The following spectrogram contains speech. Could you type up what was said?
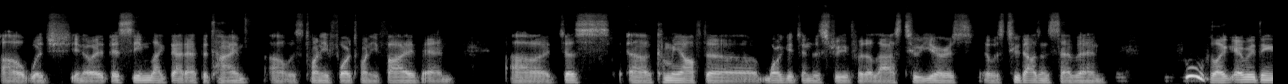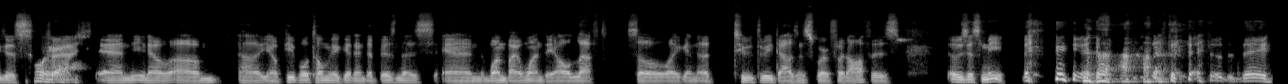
uh, which, you know, it, it, seemed like that at the time. Uh, I was 24, 25, and uh, just uh, coming off the mortgage industry for the last two years. It was 2007. Whew, like everything just oh, crashed, yeah. and you know, um, uh, you know, people told me to get into business, and one by one they all left. So, like in a two, three thousand square foot office, it was just me. At the end of the day.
